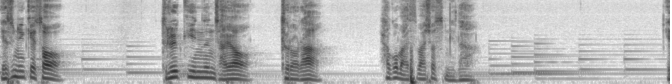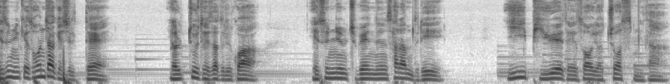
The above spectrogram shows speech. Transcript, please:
예수님께서 들을 귀 있는 자여 들어라 하고 말씀하셨습니다. 예수님께서 혼자 계실 때 열두 제자들과 예수님 주변에 있는 사람들이 이 비유에 대해서 여쭈었습니다.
